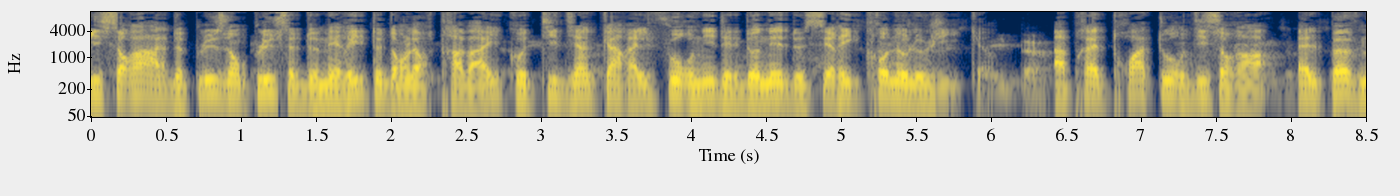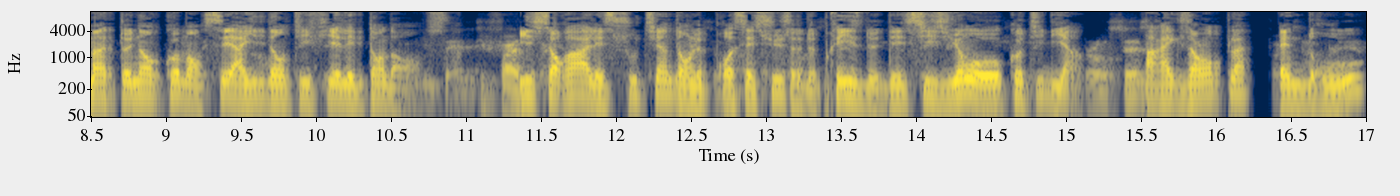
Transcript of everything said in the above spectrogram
ISORA a de plus en plus de mérite dans leur travail quotidien car elle fournit des données de série chronologique. Après trois tours d'ISORA, elles peuvent maintenant commencer à identifier les tendances. ISORA les soutient dans le processus de prise de décision au quotidien. Par exemple, Andrew,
